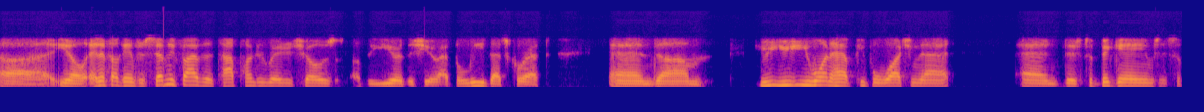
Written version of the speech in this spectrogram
Uh, you know, NFL games are 75 of the top 100 rated shows of the year this year. I believe that's correct. And um, you, you, you want to have people watching that. And there's the big games. It's the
